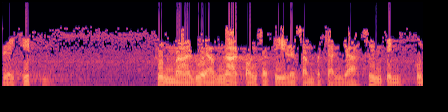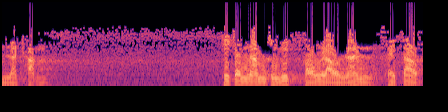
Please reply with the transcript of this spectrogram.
เลยคิด ขึ้นมาด้วยอำนาจของสติและสัมปชัญญะ ซึ่งเป็นคุณธรรม ที่จะนำชีวิตของเรานั้นให้ก้าวไป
